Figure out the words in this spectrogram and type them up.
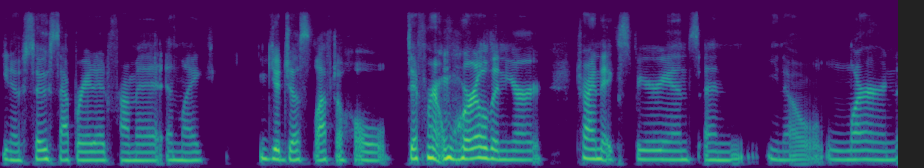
you know so separated from it and like you just left a whole different world and you're trying to experience and you know learn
